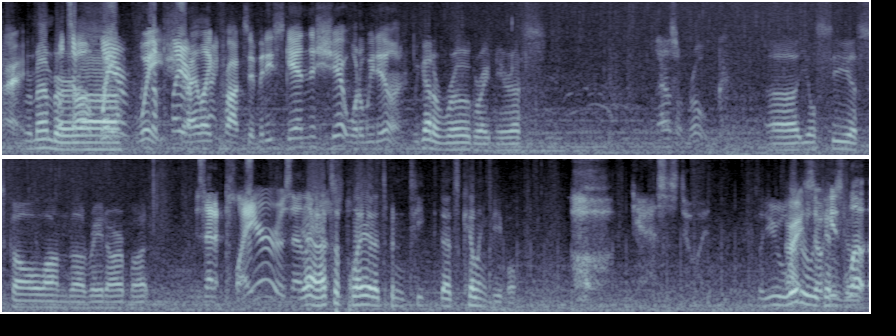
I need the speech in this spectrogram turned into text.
All right. Remember, What's up, uh, player? Wait, should I like proximity scan this shit? What are we doing? we got a rogue right near us. That was a rogue. Uh, you'll see a skull on the radar, but Is that a player or is that yeah, like that's a player that's been te- that's killing people. Oh yes, let's do it. So you All right, literally so can he's go- le-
